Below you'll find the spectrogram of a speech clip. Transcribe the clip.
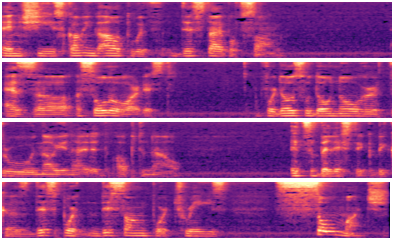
and she is coming out with this type of song as a, a solo artist. For those who don't know her through Now United up to now, it's ballistic because this por- this song portrays so much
